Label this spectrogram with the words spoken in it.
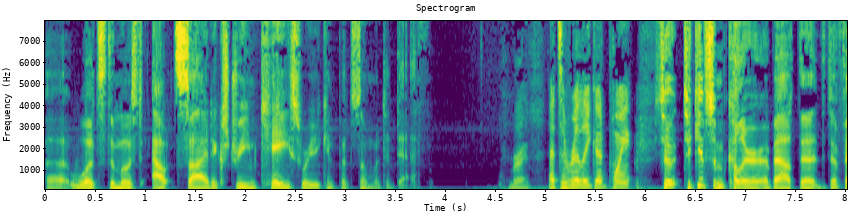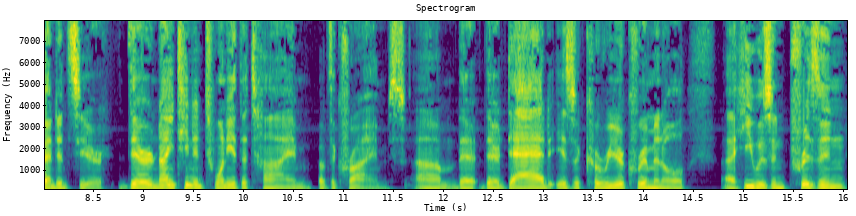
uh, what's the most outside extreme case where you can put someone to death. Right. That's a really good point. So, to give some color about the, the defendants here, they're 19 and 20 at the time of the crimes. Um, their, their dad is a career criminal. Uh, he was in prison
